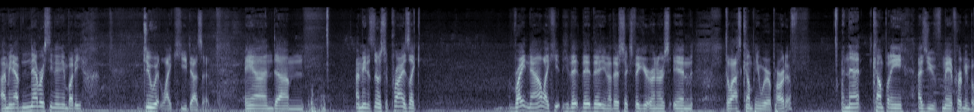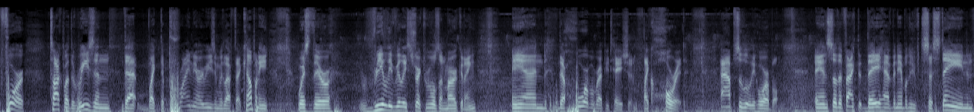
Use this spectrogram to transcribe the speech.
I mean, I've never seen anybody do it like he does it. And um, I mean, it's no surprise. Like right now, like he, they, they, they, you know, they're six-figure earners in the last company we were part of and that company, as you may have heard me before, talk about the reason that, like, the primary reason we left that company was their really, really strict rules on marketing and their horrible reputation. Like, horrid. Absolutely horrible. And so the fact that they have been able to sustain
